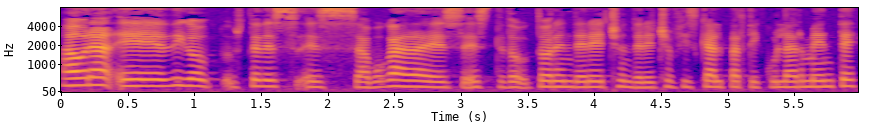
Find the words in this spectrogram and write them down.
Ahora, eh, digo, usted es, abogada, es este doctor en Derecho, en Derecho Fiscal particularmente.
